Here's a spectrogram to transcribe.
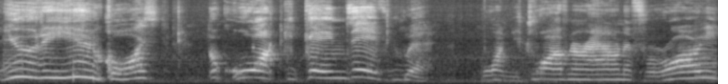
You to you, guys. Look, wacky games everywhere. One you're driving around a Ferrari,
